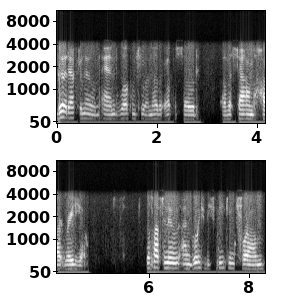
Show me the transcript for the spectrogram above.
Good afternoon, and welcome to another episode of A Sound Heart Radio. This afternoon, I'm going to be speaking from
